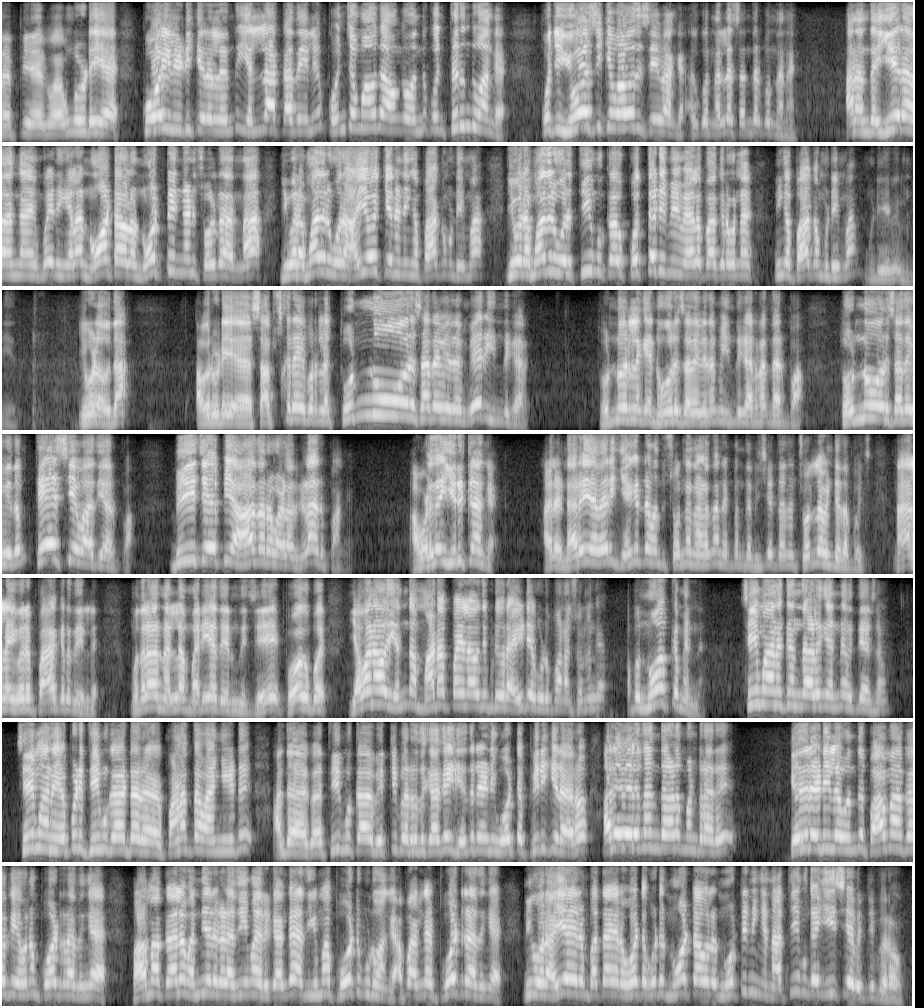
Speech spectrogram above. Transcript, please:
உங்களுடைய கோயில் இடிக்கிறதுலேருந்து எல்லா கதையிலையும் கொஞ்சமாவது அவங்க வந்து கொஞ்சம் திருந்துவாங்க. கொஞ்சம் யோசிக்கவாவது செய்வாங்க. அதுக்கு ஒரு நல்ல சந்தர்ப்பம் தானே. ஆனால் அந்த ஈர வெங்காயம் போய் நீங்கள் எல்லாம் நோட்டாவில் நோட்டுங்கன்னு சொல்கிறாருன்னா இவரை மாதிரி ஒரு அயோக்கியனை நீங்கள் பார்க்க முடியுமா? இவரை மாதிரி ஒரு திமுக கொத்தடிமை வேலை பார்க்குறவனை நீங்கள் பார்க்க முடியுமா? முடியவே முடியாது. இவ்வளவுதான். அவருடைய சப்ஸ்கிரைபரில் தொண்ணூறு சதவீதம் பேர் இந்துக்காரன் தொண்ணூறுலங்க நூறு சதவீதம் இந்துக்காரனாக தான் இருப்பான். தொண்ணூறு சதவீதம் தேசியவாதியாக இருப்பான். பிஜேபி ஆதரவாளர்களாக இருப்பாங்க. அவ்வளோதான் இருக்காங்க. அதில் நிறைய பேர் எங்கிட்ட வந்து சொன்னனால தான் இப்போ இந்த விஷயத்த வந்து சொல்ல வேண்டியதாக போச்சு. நான்லாம் இவரை பார்க்குறதே இல்லை. முதலாவது நல்ல மரியாதை இருந்துச்சு. போக போய் எவனாவது எந்த மடப்பையிலாவது இப்படி ஒரு ஐடியா கொடுப்பானா சொல்லுங்க. அப்போ நோக்கம் என்ன? சீமானுக்கு அந்த ஆளுக்கு என்ன வித்தியாசம்? சீமானு எப்படி திமுக பணத்தை வாங்கிக்கிட்டு அந்த திமுக வெற்றி பெறுறதுக்காக எதிரணி ஓட்டை பிரிக்கிறாரோ அதே வேலை தான் இந்த ஆளும் பண்ணுறாரு எதிரடியில் வந்து பாமகவுக்கு எவனும் போட்டுறாதுங்க. பாமகவில் வன்னியர்கள் அதிகமாக இருக்காங்க அதிகமாக போட்டு போடுவாங்க. அப்போ அங்கே போட்டுறாதுங்க. நீங்கள் ஒரு ஐயாயிரம் பத்தாயிரம் ஓட்டை கூட நோட்டாவில் நோட்டு நீங்கள் நான் திமுக வெற்றி பெறும்.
